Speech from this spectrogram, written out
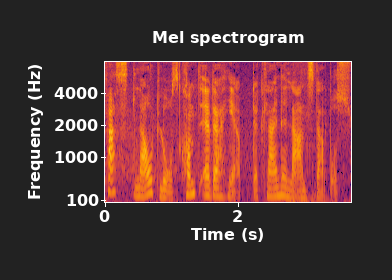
Fast lautlos kommt er daher, der kleine Lahnstar-Bus.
